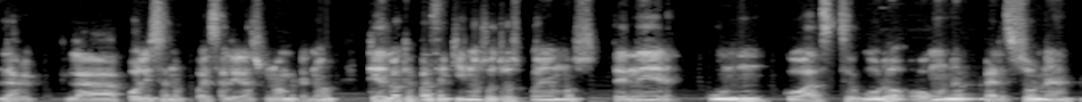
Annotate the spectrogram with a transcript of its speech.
la, la póliza no puede salir a su nombre, ¿no? ¿Qué es lo que pasa aquí? Nosotros podemos tener un coaseguro o una persona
